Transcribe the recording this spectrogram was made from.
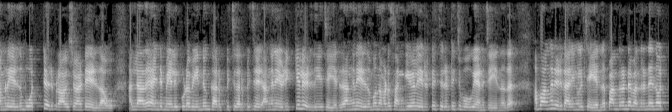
നമ്മൾ എഴുതുമ്പോൾ ഒറ്റ ഒരു പ്രാവശ്യമായിട്ടേ എഴുതാവൂ. അല്ലാതെ അതിന്റെ മേളിൽ കൂടെ വീണ്ടും കറുപ്പിച്ച് കറുപ്പിച്ച് അങ്ങനെ ഒരിക്കലും എഴുതുകയും ചെയ്യരുത്. അങ്ങനെ എഴുതുമ്പോൾ നമ്മുടെ സംഖ്യകൾ ഇരട്ടിച്ച് ഇരട്ടിച്ച് പോവുകയാണ് ചെയ്യുന്നത്. അപ്പോൾ അങ്ങനെ ഒരു കാര്യങ്ങൾ ചെയ്യരുത്. പന്ത്രണ്ട് പന്ത്രണ്ട് എന്ന് ഒറ്റ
